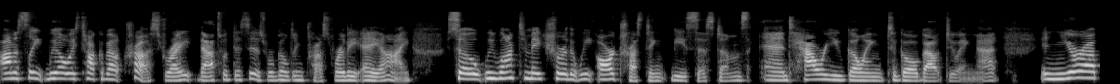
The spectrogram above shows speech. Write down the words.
honestly, we always talk about trust, right? That's what this is. We're building trustworthy AI. So we want to make sure that we are trusting these systems. And how are you going to go about doing that? In Europe,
